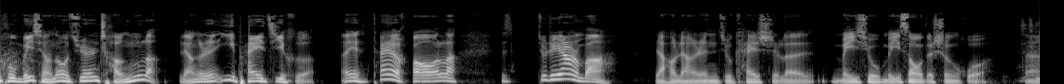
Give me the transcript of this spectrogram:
最后没想到居然成了，两个人一拍即合。哎呀，太好了，就这样吧。然后两个人就开始了没羞没臊的生活。啊。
